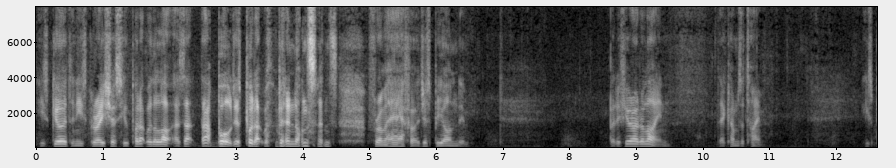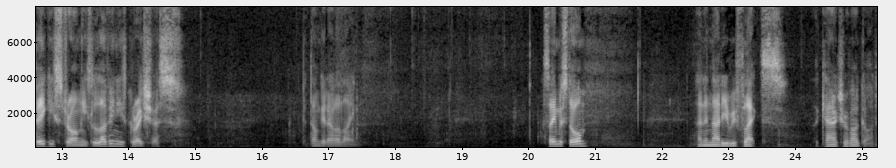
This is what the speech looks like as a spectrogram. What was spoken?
he's good and he's gracious. He'll put up with a lot. As that, that bull just put up with a bit of nonsense from a heifer just beyond him. But if you're out of line, there comes a time. He's big, he's strong, he's loving, he's gracious, but don't get out of line. Same with Storm, and in that he reflects the character of our God.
